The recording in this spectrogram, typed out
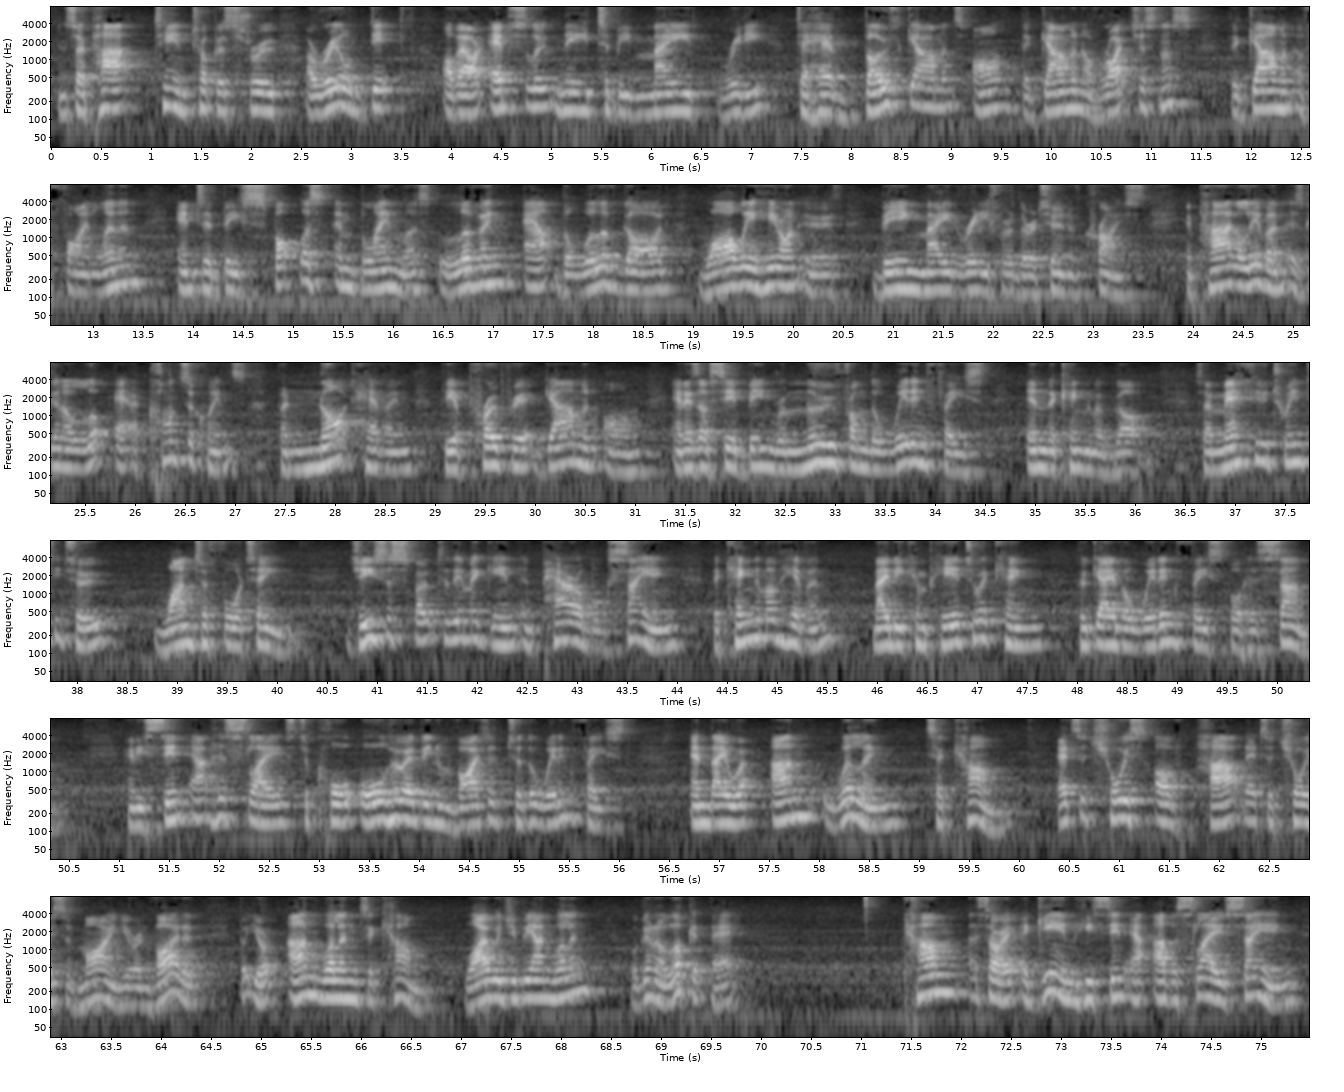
And so part 10 took us through a real depth of our absolute need to be made ready, to have both garments on the garment of righteousness, the garment of fine linen, and to be spotless and blameless, living out the will of God while we're here on earth, being made ready for the return of Christ. And part 11 is going to look at a consequence for not having the appropriate garment on, and as I've said, being removed from the wedding feast in the kingdom of God. So, Matthew 22 1 to 14. Jesus spoke to them again in parables, saying, The kingdom of heaven may be compared to a king who gave a wedding feast for his son. And he sent out his slaves to call all who had been invited to the wedding feast, and they were unwilling to come. That's a choice of heart, that's a choice of mind. You're invited, but you're unwilling to come. Why would you be unwilling? We're going to look at that. Come, uh, sorry, again, he sent out other slaves saying,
